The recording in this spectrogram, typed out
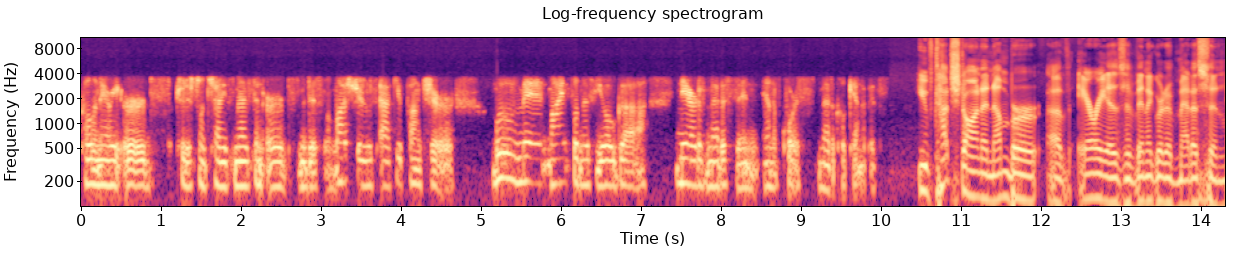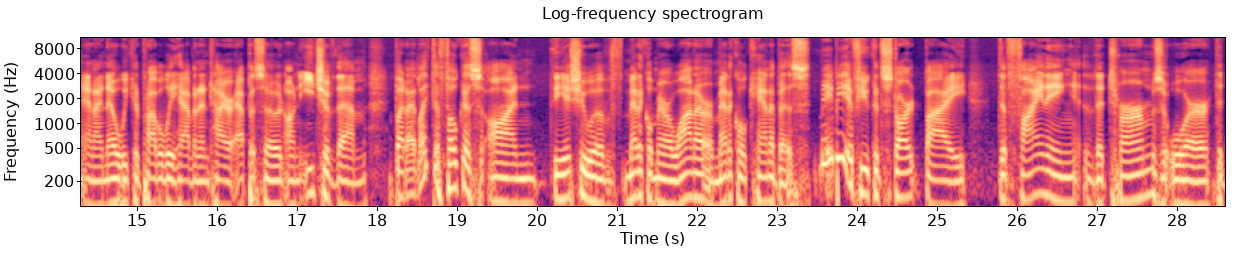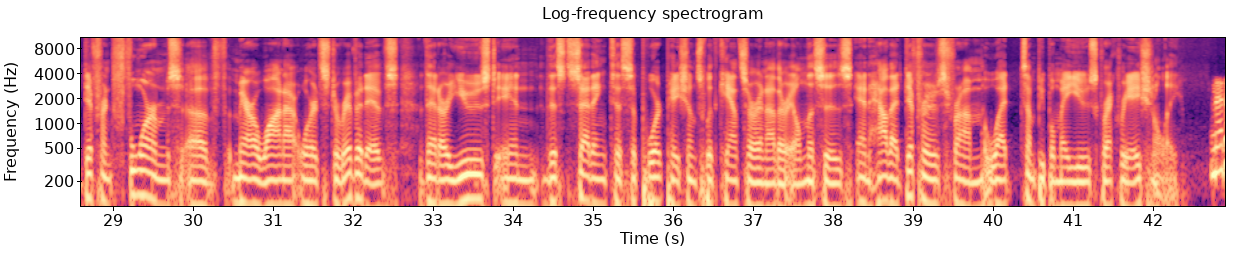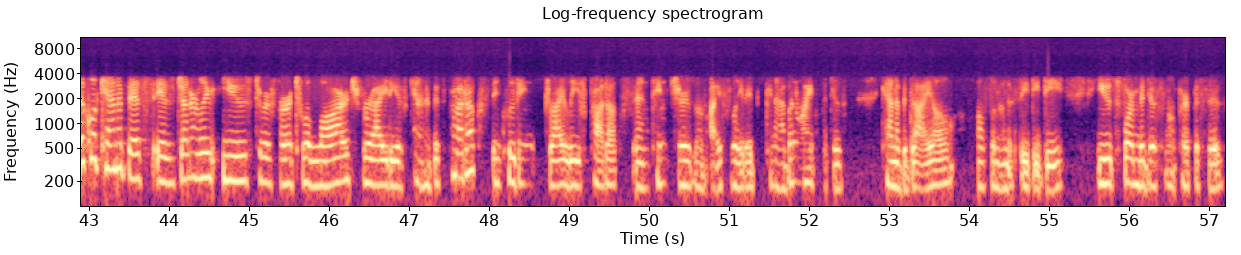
culinary herbs, traditional Chinese medicine herbs, medicinal mushrooms, acupuncture, movement, mindfulness, yoga, narrative medicine, and of course, medical cannabis. You've touched on a number of areas of integrative medicine, and I know we could probably have an entire episode on each of them, but I'd like to focus on the issue of medical marijuana or medical cannabis. Maybe if you could start by defining the terms or the different forms of marijuana or its derivatives that are used in this setting to support patients with cancer and other illnesses, and how that differs from what some people may use recreationally. Medical cannabis is generally used to refer to a large variety of cannabis products, including dry leaf products and tinctures of isolated cannabinoids, such as cannabidiol, also known as CBD, used for medicinal purposes.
